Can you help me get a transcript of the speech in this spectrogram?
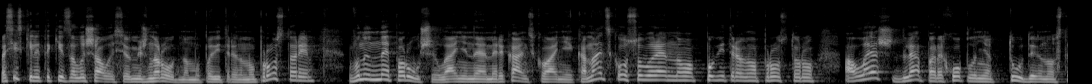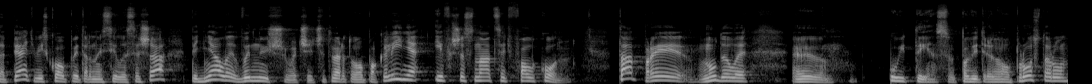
Російські літаки залишалися в міжнародному повітряному просторі. Вони не порушили ані не американського, ані канадського суверенного повітряного простору. Але ж для перехоплення Ту-95 військово-повітряні сили США підняли винищувачі четвертого покоління Іф-16 Фалкон та принудили е, уйти з повітряного простору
